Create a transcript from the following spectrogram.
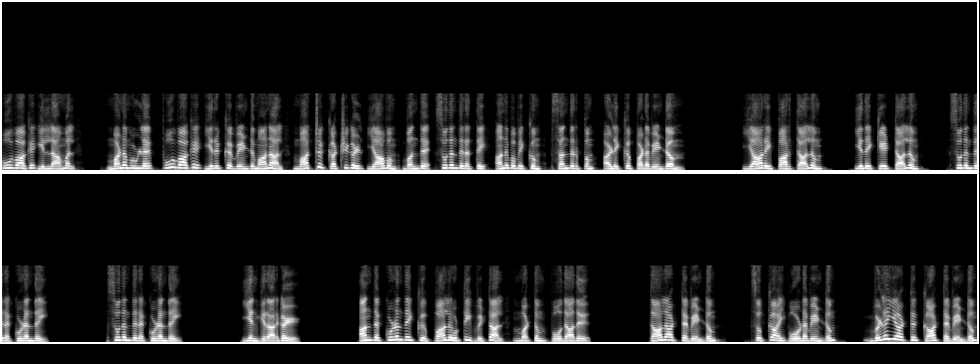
பூவாக இல்லாமல் மனமுள்ள பூவாக இருக்க வேண்டுமானால் மாற்றுக் கட்சிகள் யாவும் வந்த சுதந்திரத்தை அனுபவிக்கும் சந்தர்ப்பம் அளிக்கப்பட வேண்டும். யாரை பார்த்தாலும் எதை கேட்டாலும் சுதந்திர குழந்தை சுதந்திர குழந்தை என்கிறார்கள். அந்த குழந்தைக்கு பாலூட்டி விட்டால் மட்டும் போதாது. தாளாட்ட வேண்டும் சொக்காய் போட வேண்டும் விளையாட்டு காட்ட வேண்டும்.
